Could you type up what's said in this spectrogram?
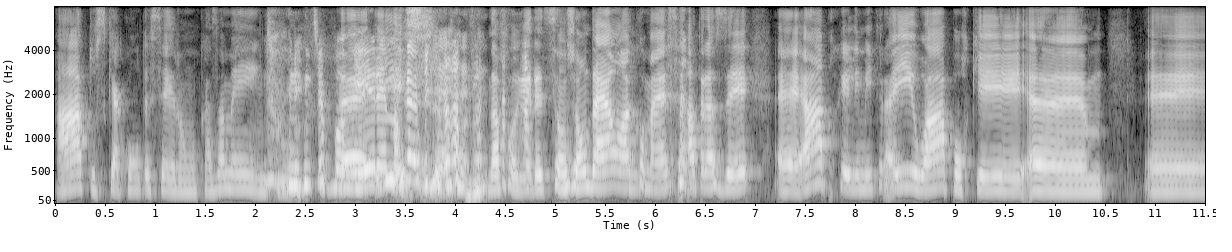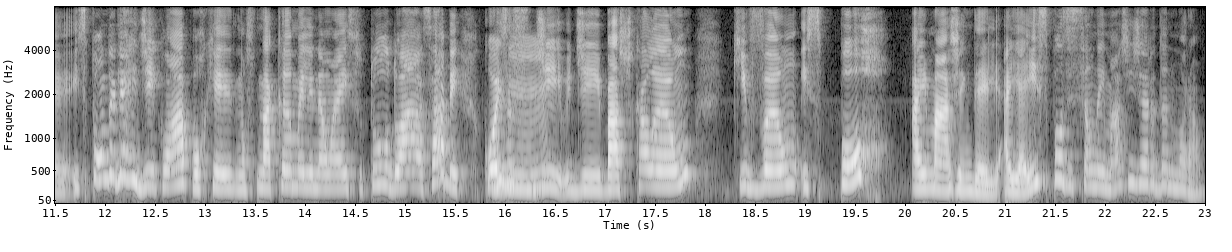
atos que aconteceram no casamento. Durante a fogueira, é, isso. Na fogueira de São João dela, ela começa a trazer, é, ah, porque ele me traiu, ah, porque... É, é, expondo ele é ridículo, ah, porque na cama ele não é isso tudo, ah, sabe? Coisas uhum. de, de baixo calão que vão expor a imagem dele. Aí a exposição da imagem gera dano moral.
